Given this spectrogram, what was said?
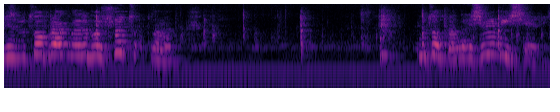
Biz bu toprakları boşuna toplamadık. Bu topraklar şimdi bir işe yarayacak.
